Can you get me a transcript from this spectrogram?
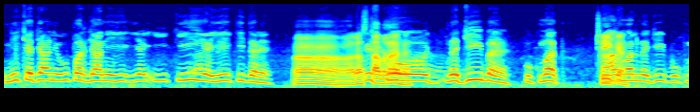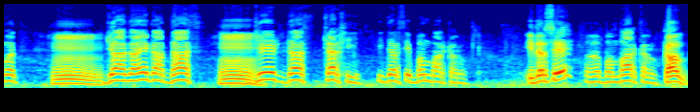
नीचे जानी ऊपर जानी ये ये ये की है ये किधर है हाँ रास्ता बनाया है इसको नजीब है हुकूमत ठीक है कार्मल नजीब हुकूमत हम्म जा जाएगा दस हम्म जेठ दस चरखी इधर से बमबार करो इधर से अ, बमबार करो कब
